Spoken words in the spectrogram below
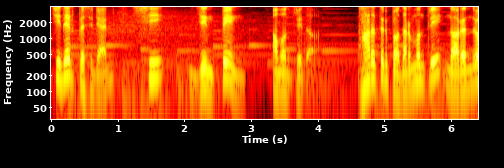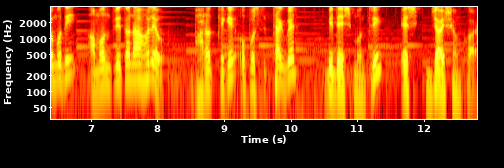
চীনের প্রেসিডেন্ট শি জিনপিং আমন্ত্রিত। ভারতের প্রধানমন্ত্রী নরেন্দ্র মোদী আমন্ত্রিত না হলেও ভারত থেকে উপস্থিত থাকবেন বিদেশ মন্ত্রী এস জয়শঙ্কর।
